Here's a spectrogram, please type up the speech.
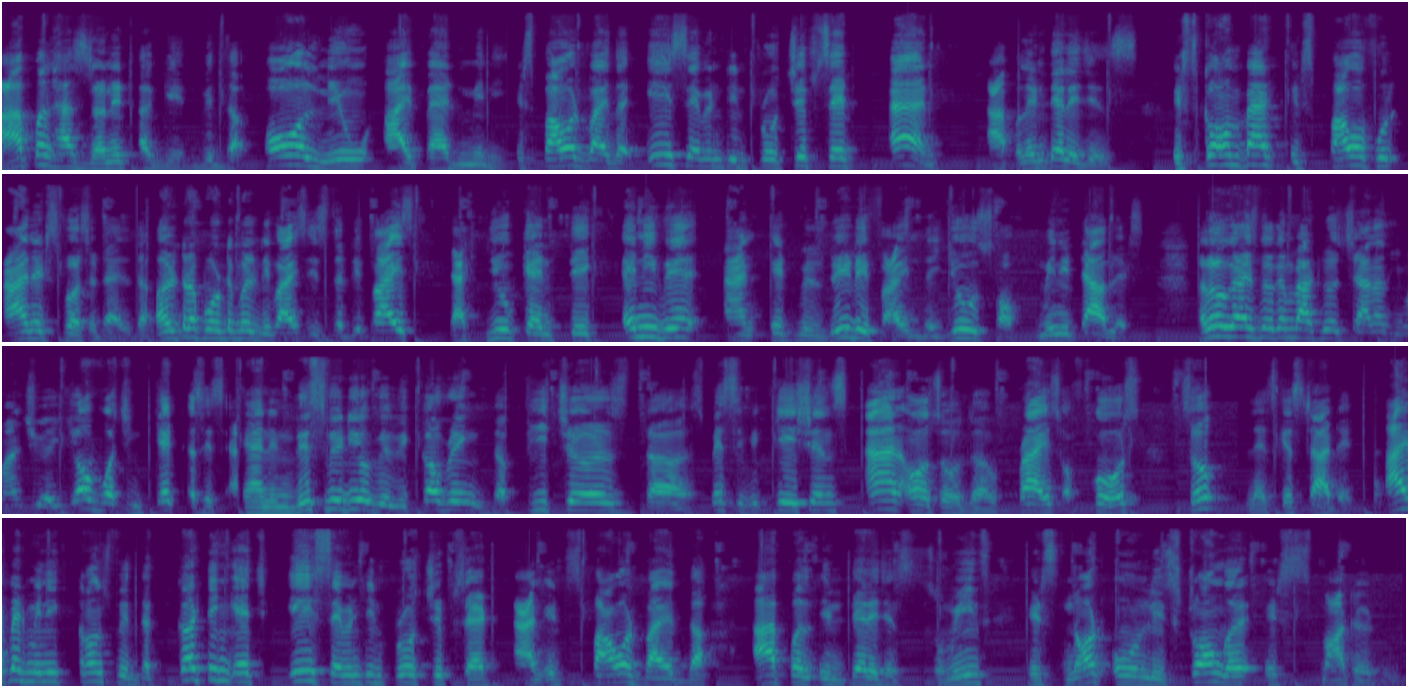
Apple has done it again with the all-new iPad mini. It's powered by the A17 Pro chipset and Apple Intelligence. It's compact, it's powerful and it's versatile. The ultra portable device is the device that you can take anywhere and it will redefine the use of mini tablets. Hello guys, welcome back to the channel. Himanshu here. You're watching GetAssist and in this video we'll be covering the features, the specifications and also the price of course so let's get started. iPad mini comes with the cutting edge A17 Pro chipset and it's powered by the Apple Intelligence. So means it's not only stronger, it's smarter too.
